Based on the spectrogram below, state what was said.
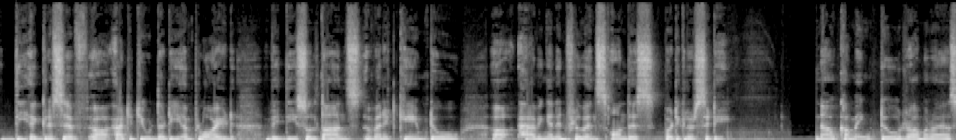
the aggressive uh, attitude that he employed with the sultans when it came to uh, having an influence on this particular city. Now, coming to Ramaraya's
